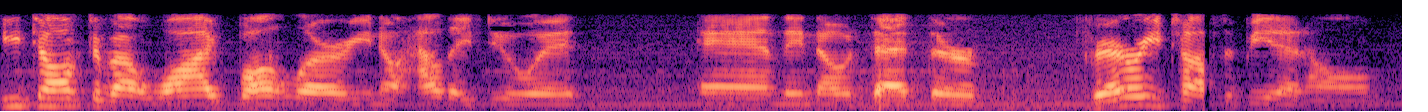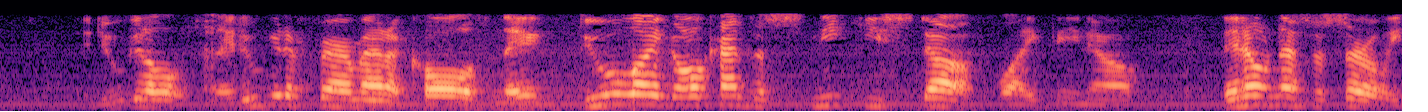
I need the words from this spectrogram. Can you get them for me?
He talked about why Butler, you know, how they do it, and they note that they're very tough to beat at home. They do get a, they do get a fair amount of calls, and they do like all kinds of sneaky stuff. Like you know, they don't necessarily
